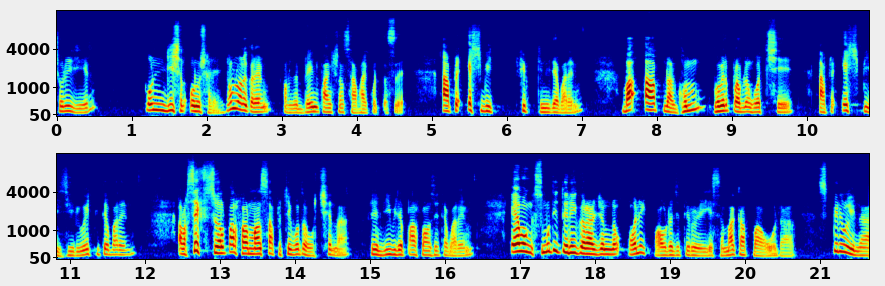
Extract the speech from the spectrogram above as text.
শরীরের কন্ডিশন অনুসারে, যেমন মনে করেন আপনাদের ব্রেন ফাংশন সাফার করতেছে, আপনি এসবি ফিফটি নিতে পারেন বা আপনার ঘুম, ঘুমের প্রবলেম হচ্ছে, আপনি এইচপি জিরো এইট নিতে পারেন। আপনার সেক্সুয়াল পারফরমেন্স আপনার ঠিকমতো হচ্ছে না, সেই লিবিডে পারফরমেন্স দিতে পারেন। এবং স্মুতি তৈরি করার জন্য অনেক পাউডার যেতে রয়ে গেছে মাকা পাউডার স্পিরুলিনা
